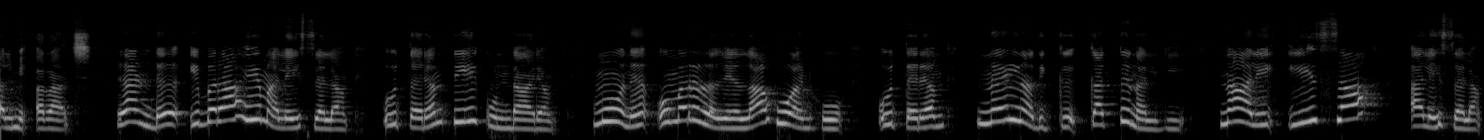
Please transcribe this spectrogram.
അൽ മിഅറാജ്. രണ്ട് ഇബ്രാഹിം അലൈഹിസ്സലാം ഉത്തരം തീ കുണ്ടാരം. മൂന്ന് ഉമർ റളിയല്ലാഹു അൻഹു. ഉത്തരം നെൽ നദിക്ക് കത്ത് നൽകി. നാല് ഈസ അലൈസലാം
